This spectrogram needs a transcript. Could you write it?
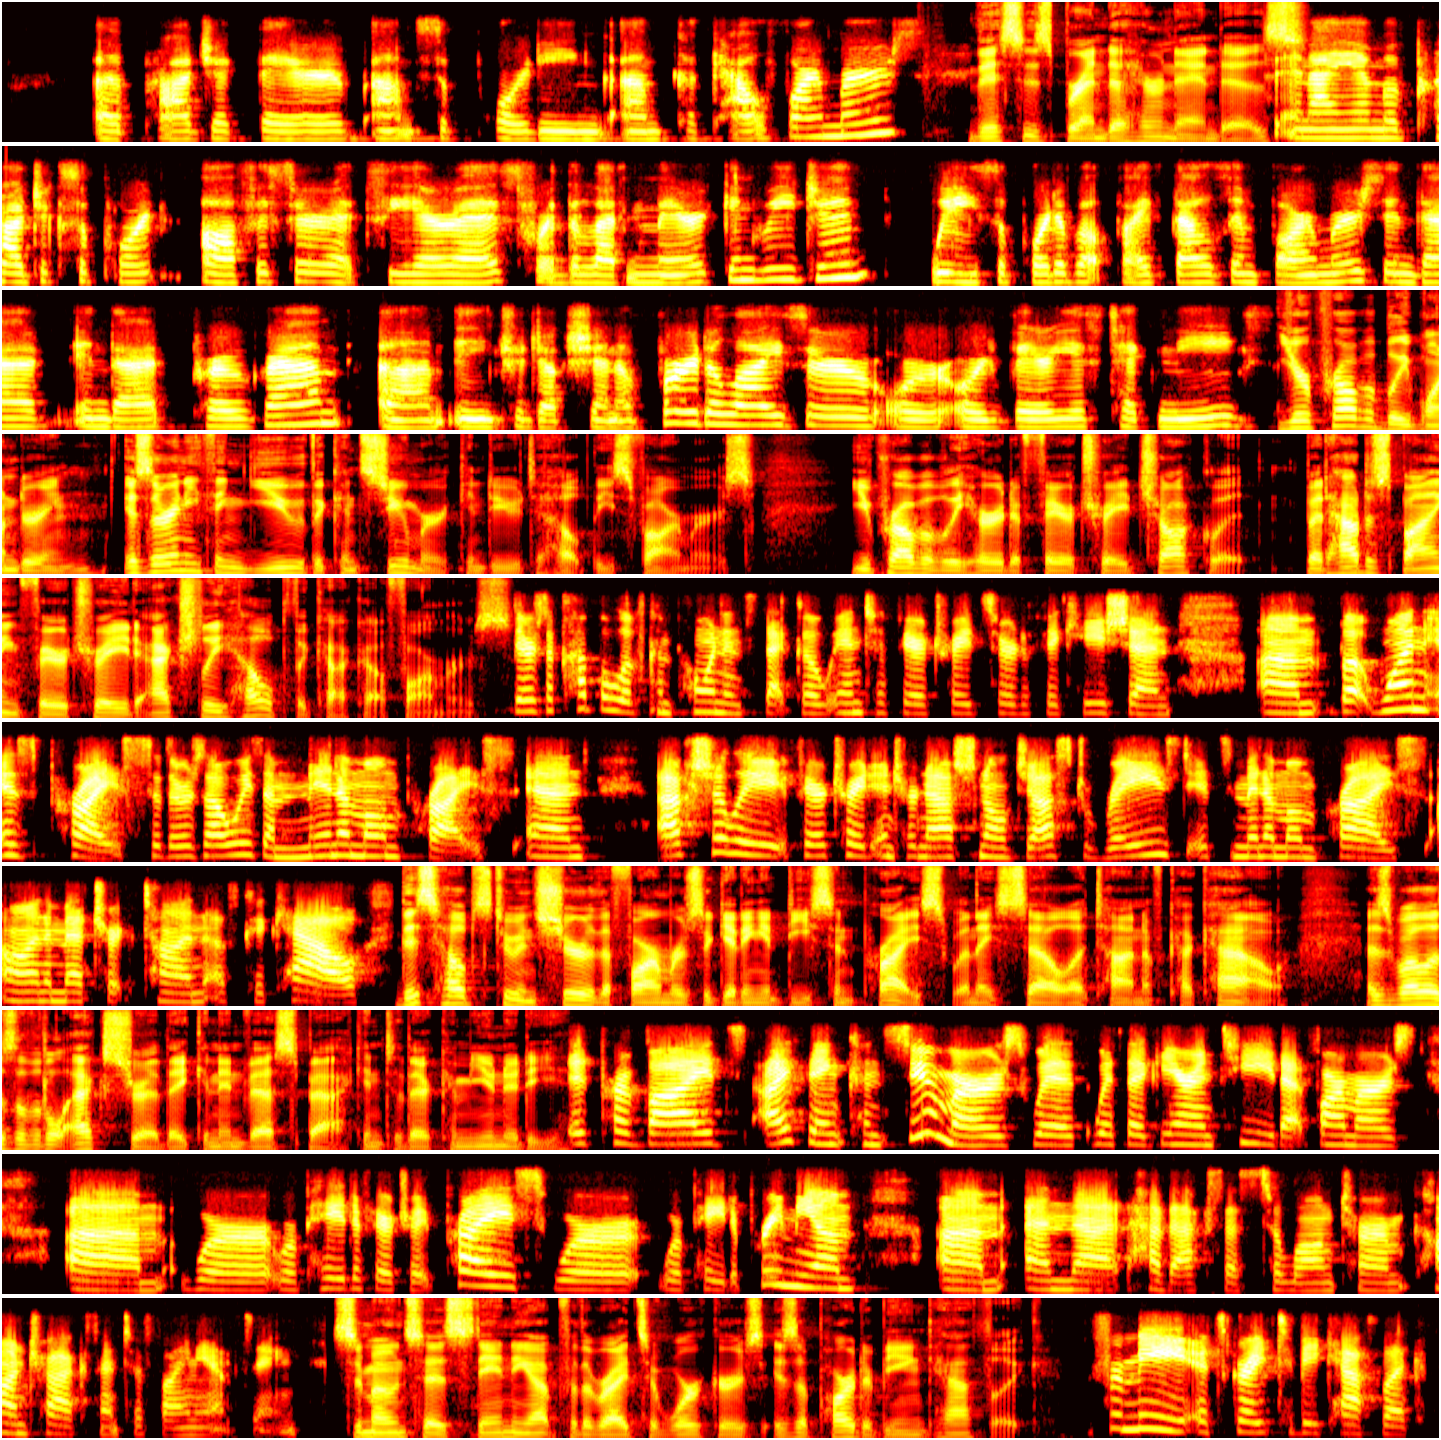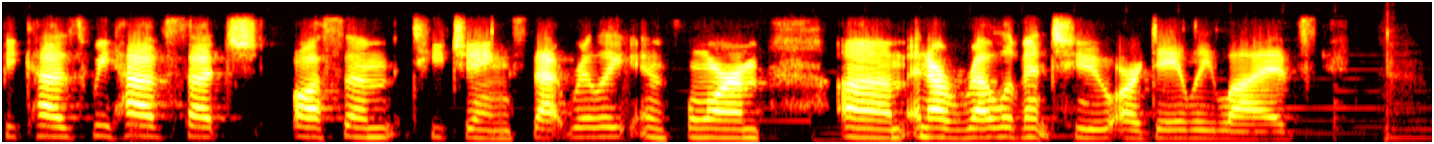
a project there um, supporting um, cacao farmers. This is Brenda Hernandez. And I am a project support officer at CRS for the Latin American region. We support about 5,000 farmers in that in that program. Um, introduction of fertilizer or or various techniques. You're probably wondering, is there anything you, the consumer, can do to help these farmers? You probably heard of fair trade chocolate. But how does buying fair trade actually help the cacao farmers? There's a couple of components that go into fair trade certification, um, but one is price. So there's always a minimum price. And actually, Fair Trade International just raised its minimum price on a metric ton of cacao. This helps to ensure the farmers are getting a decent price when they sell a ton of cacao as well as a little extra they can invest back into their community. It provides, I think, consumers with, with a guarantee that farmers um, were, were paid a fair trade price, were, were paid a premium, um, and that have access to long term contracts and to financing. Simone says standing up for the rights of workers is a part of being Catholic. For me, it's great to be Catholic because we have such awesome teachings that really inform um, and are relevant to our daily lives.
